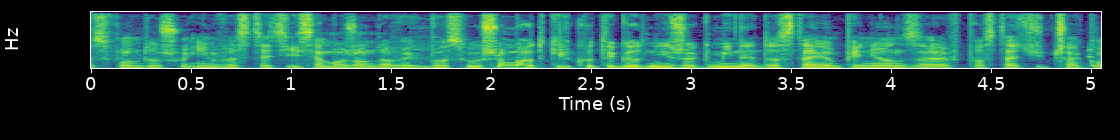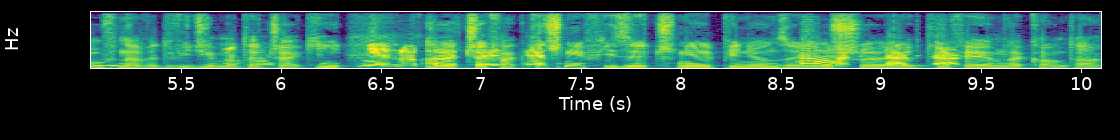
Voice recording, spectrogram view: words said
z Funduszu Inwestycji Samorządowych? Bo słyszymy od kilku tygodni, że gminy dostają pieniądze w postaci czeków, nawet widzimy te Mhm. czeki. Nie, no to, Ale to czy jak- faktycznie fizycznie pieniądze Tak, już e, tak, tak. trafiają na konta?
